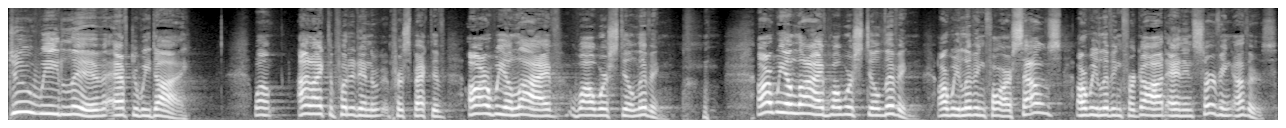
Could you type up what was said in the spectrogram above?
do we live after we die? Well, I like to put it in perspective are we alive while we're still living? are we alive while we're still living? Are we living for ourselves? Are we living for God and in serving others?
